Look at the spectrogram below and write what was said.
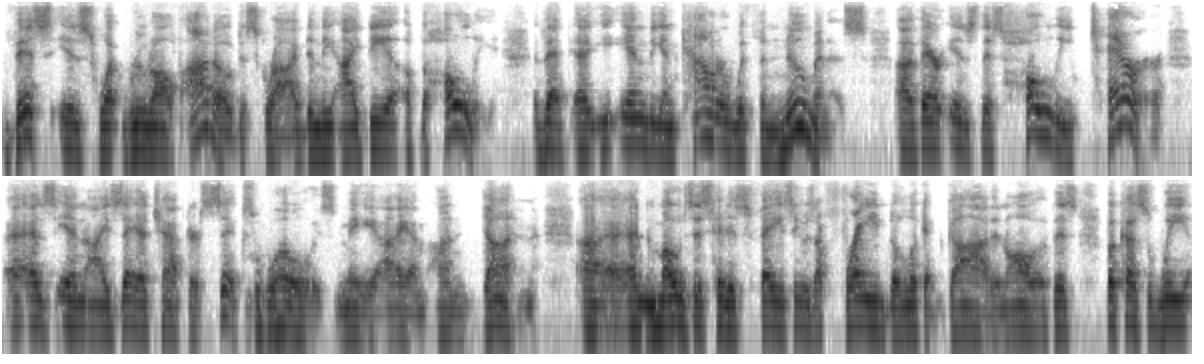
this is what Rudolf Otto described in the idea of the holy, that uh, in the encounter with the numinous, uh, there is this holy terror, as in Isaiah chapter 6 Woe is me, I am undone. Uh, and Moses hid his face. He was afraid to look at God and all of this because we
